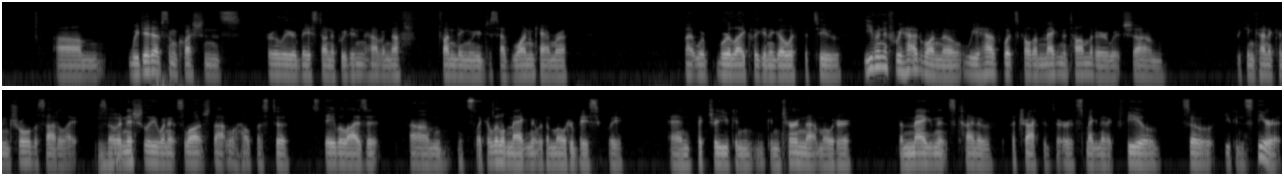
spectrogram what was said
Um, we did have some questions earlier based on if we didn't have enough funding, we would just have one camera. But we're, we're likely going to go with the two even if we had one, though, we have what's called a magnetometer, which um, we can kind of control the satellite. So Mhm. initially, when it's launched, that will help us to stabilize it. Um, it's like a little magnet with a motor, basically. And picture you can you can turn that motor. The magnet's kind of attracted to Earth's magnetic field, so you can steer it.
